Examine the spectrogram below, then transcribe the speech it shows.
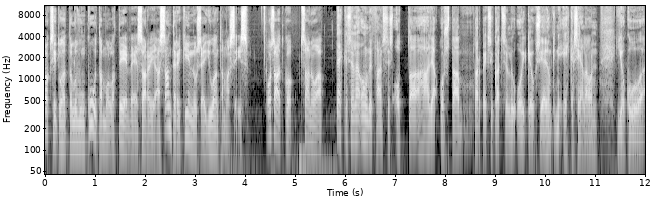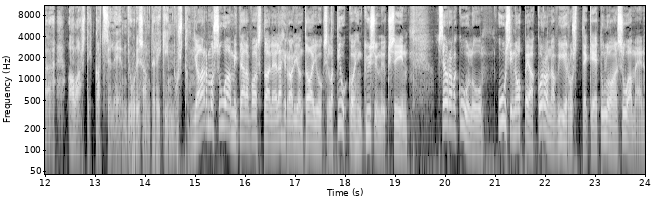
2000-luvun Kuutamolla TV-sarjaa? Santeri Kinnusen juontama siis. Osaatko sanoa ehkä siellä OnlyFansissa ottaa ja ostaa tarpeeksi katseluoikeuksia johonkin, niin ehkä siellä on joku äh, alasti katselee juuri Santeri Kinnusta. Jarmo Suomi täällä vastailee Lähiradion taajuuksilla tiukkoihin kysymyksiin. Seuraava kuuluu. Uusi nopea koronavirus tekee tuloaan Suomeen.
